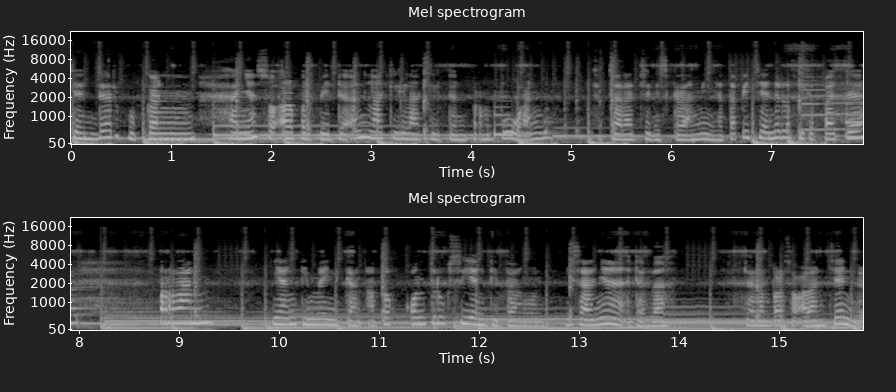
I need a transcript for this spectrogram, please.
gender bukan hanya soal perbedaan laki-laki dan perempuan secara jenis kelaminnya tapi gender lebih kepada peran yang dimainkan atau konstruksi yang dibangun. Misalnya adalah dalam persoalan gender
